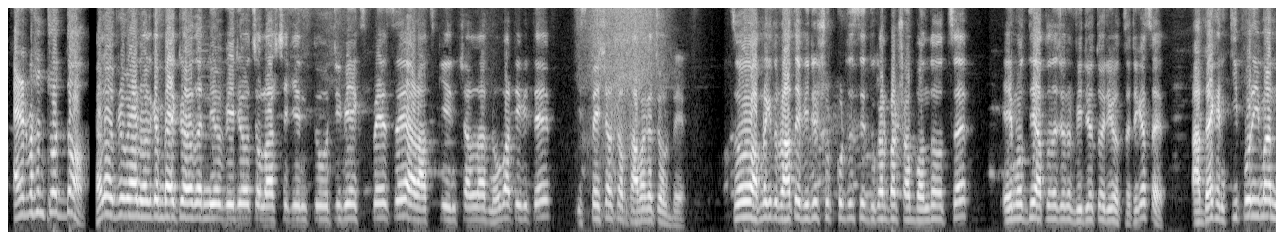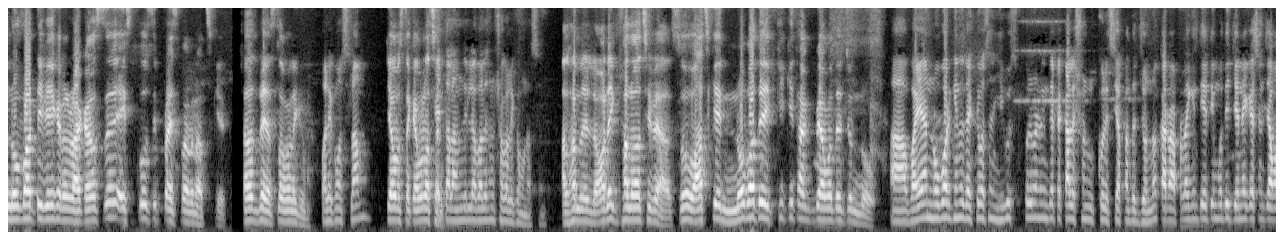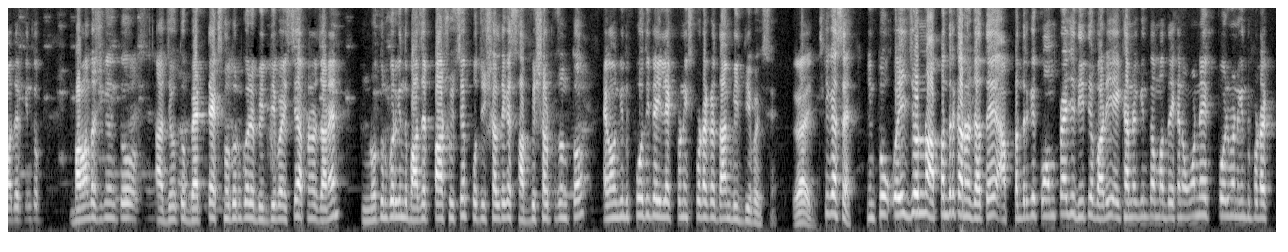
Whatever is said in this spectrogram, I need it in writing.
অ্যান্ড্রয়েড ভার্সন চোদ্দ। Hello everyone welcome back to another new video চলে আসছে কিন্তু টিভি এক্সপ্রেসে আর আজকে ইনশাআল্লাহ নোভা টিভিতে স্পেশাল সব ধামাকা চলবে। তো আমরা কিন্তু রাতে ভিডিও শুট করতেছি দোকানপাট সব বন্ধ হচ্ছে। এর মধ্যে আপনাদের জন্য ভিডিও তৈরি হচ্ছে ঠিক আছে? আর দেখেন কি পরিমাণ নোভা টিভি এখানে রাখা আছে এক্সক্লুসিভ প্রাইস পাবেন আজকে। সাদাত ভাই আসসালামু আলাইকুম। ওয়ালাইকুম আসসালাম। কি অবস্থা? কেমন আছেন? আলহামদুলিল্লাহ ভালো আছেন। সকালে কেমন আছেন? আলহামদুলিল্লাহ অনেক ভালো আছি ভাইয়া। সো আজকে নোভাতে কি কি থাকবে আমাদের জন্য? ভাইয়া নোভার কিন্তু দেখতে পাচ্ছেন হিউজ পরিমাণে কিন্তু একটা কালেকশন করেছি আপনাদের জন্য। কারণ আপনারা কিন্তু ইতিমধ্যে জেনে গেছেন যে আমাদের কিন্তু বাংলাদেশে কিন্তু যেহেতু ব্যাট ট্যাক্স নতুন করে বৃদ্ধি পাইছে আপনারা জানেন নতুন করে কিন্তু বাজেট পাস হয়েছে পঁচিশ সাল থেকে ছাব্বিশ সাল পর্যন্ত। এখন কিন্তু প্রতিটা ইলেকট্রনিক্স প্রোডাক্টের দাম বৃদ্ধি পাইছে। রাইট ঠিক আছে? কিন্তু ওই জন্য আপনাদের কারণে যাতে আপনাদেরকে কম প্রাইজে দিতে পারি এখানে কিন্তু আমাদের এখানে অনেক পরিমাণে কিন্তু প্রোডাক্ট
